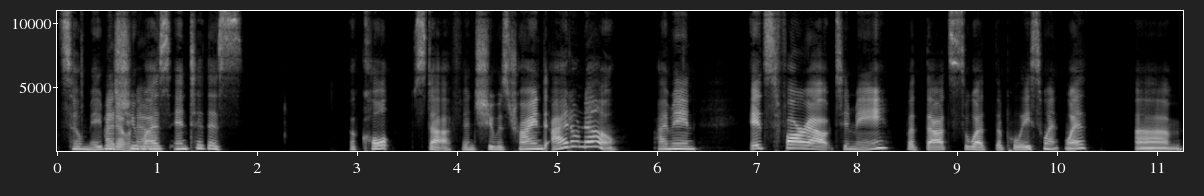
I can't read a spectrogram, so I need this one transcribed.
So maybe she know. was into this occult stuff and she was trying to, I don't know. I mean, it's far out to me, but that's what the police went with. Um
